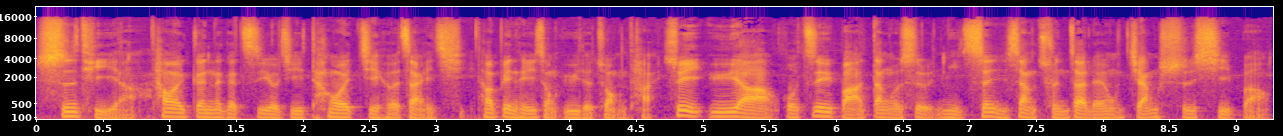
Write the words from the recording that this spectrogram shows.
尸体啊，它会跟那个自由基，它会结合在一起，它会变成一种瘀的状态。所以瘀啊，我自己把它当做是你身体上存在的那种僵尸细胞。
